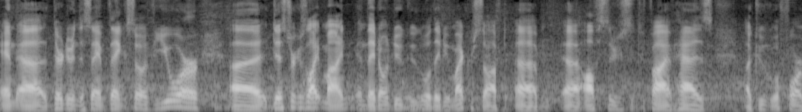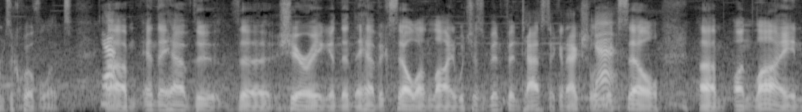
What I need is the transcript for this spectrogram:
and uh, they're doing the same thing. So if your uh, district is like mine, and they don't do Google, they do Microsoft. Um, uh, Office 365 has a Google Forms equivalent, Yeah. um, and they have the the sharing, and then they have Excel online, which has been fantastic. And actually, Yeah. Excel um, online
